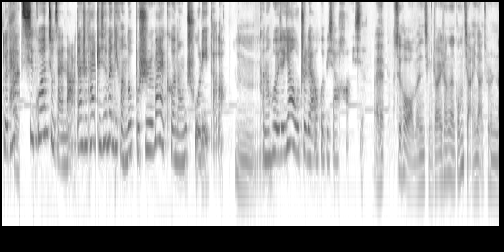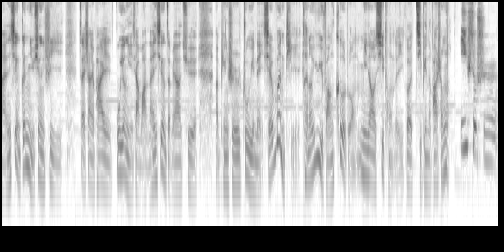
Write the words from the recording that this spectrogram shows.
对，它器官就在那儿，但是它这些问题可能都不是外科能处理的了，嗯，可能会有一些药物治疗会比较好一些。哎，最后我们请赵医生呢给我们讲一讲，就是男性跟女性是以在上一趴也呼应一下吧，男性怎么样去啊、平时注意哪些问题，才能预防各种泌尿系统的一个疾病的发生呢？一就是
